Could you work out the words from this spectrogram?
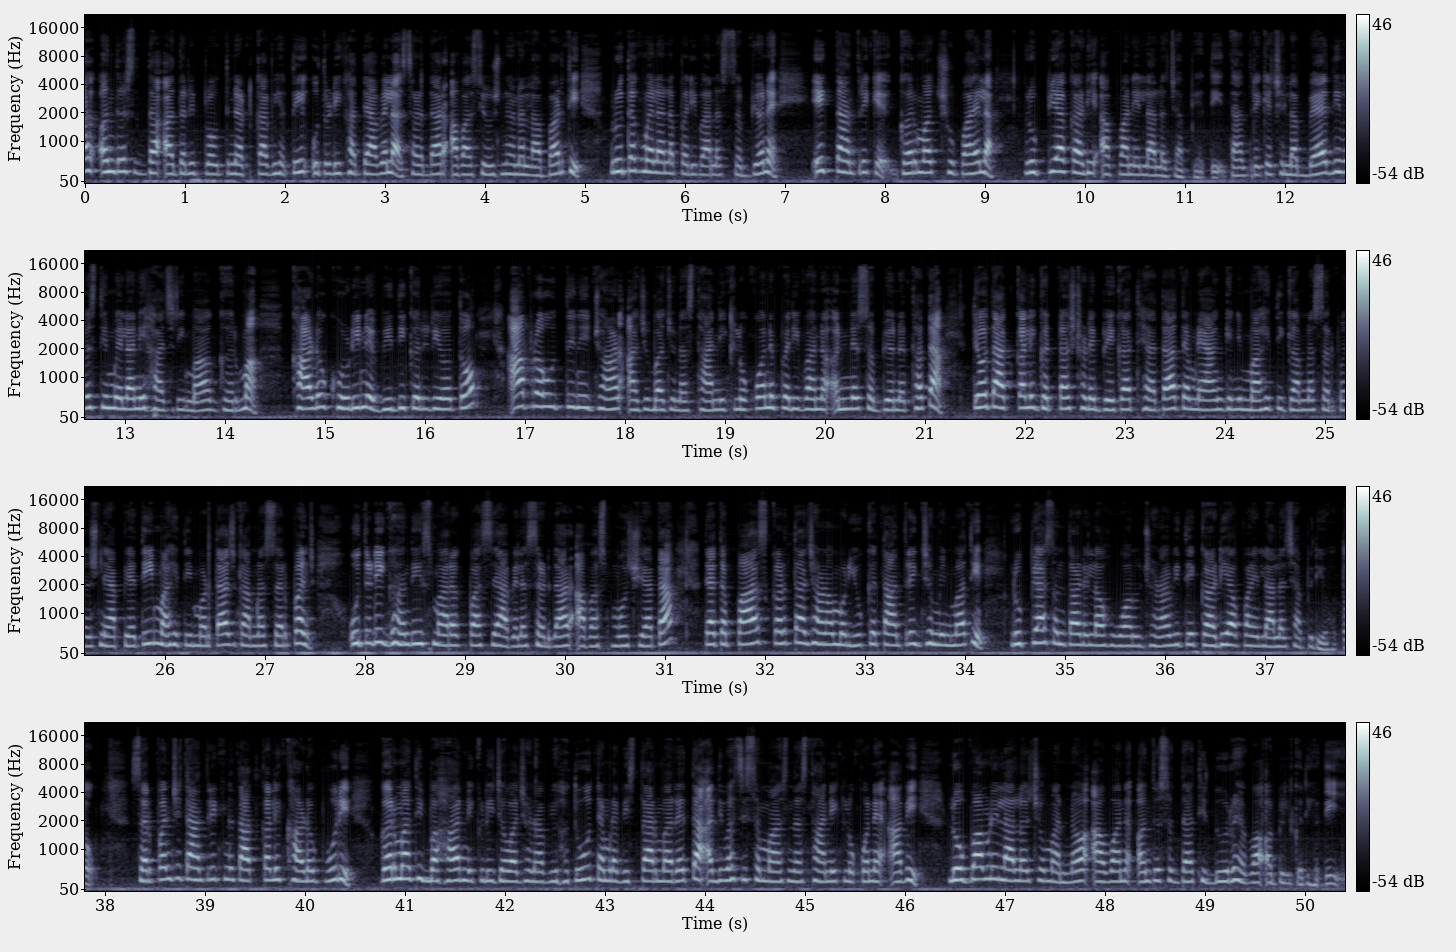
આ અંધશ્રદ્ધા આધારિત પ્રવૃત્તિને અટકાવી હતી. ઉતડી ખાતે આવેલા સરદાર આવાસ યોજનાના લાભાર્થી મૃતક મહિલાના પરિવારના સભ્યોને એક તાંત્રિકે ઘરમાં છુપાયેલા રૂપિયા કાઢી આપવાની લાલચ આપી હતી. તાંત્રિકે છેલ્લા બે દિવસથી મહિલાની હાજરીમાં ઘરમાં ખાડો ખોડીને વિધિ કરી રહ્યો હતો. આ પ્રવૃત્તિની જાણ આજુબાજુના સ્થાનિક લોકો અને પરિવારના અન્ય સભ્યોને થતાં. તેઓ તાત્કાલિક ઘટના સ્થળે ભેગા થયા હતા. તેમણે આ અંગેની માહિતી ગામના સરપંચને આપી હતી. માહિતી મળતા જ ગામના સરપંચ ઉતડી ગાંધી સ્મારક પાસે આવેલા સરદાર આવાસ પહોંચ્યા હતા. ત્યાં તપાસ કરતા જાણવા મળ્યું કે તાંત્રિક જમીનમાંથી રૂપિયા સંતાડેલા હોવાનું જણાવી તે કાઢી આપવાની લાલચ આપી રહ્યો હતો. સરપંચે તાંત્રિકને તાત્કાલિક ખાડો પૂરી ઘરમાંથી બહાર નીકળી જવા જણાવ્યું હતું. તેમણે વિસ્તારમાં રહેતા આદિવાસી સમાજના સ્થાનિક લોકોને આવી લોભામણી લાલચોમાં ન આવવા અને અંધશ્રદ્ધાથી દૂર રહેવા અપીલ કરી હતી.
